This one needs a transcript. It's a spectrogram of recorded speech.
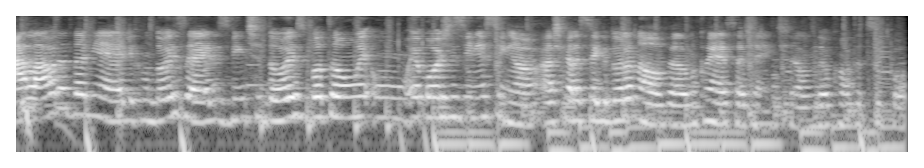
A Laura Daniele, com dois L's, 22, botou um, um emojizinho assim, ó. Acho que ela é seguidora nova, ela não conhece a gente, ela não deu conta de supor.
